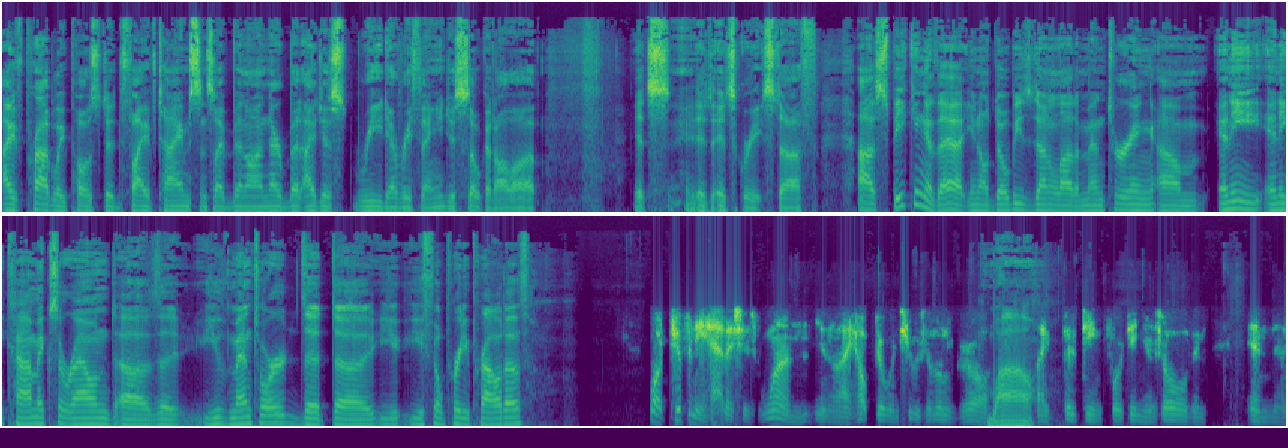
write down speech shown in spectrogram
I've probably posted five times since I've been on there, but I just read everything. You just soak it all up. It's it, it's great stuff. Uh, speaking of that, you know, Dobie's done a lot of mentoring. Um, any any comics around uh, the you've mentored that uh, you you feel pretty proud of? Well, Tiffany Haddish is one. You know, I helped her when she was a little girl, Wow. like 13, 14 years old, and and uh,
